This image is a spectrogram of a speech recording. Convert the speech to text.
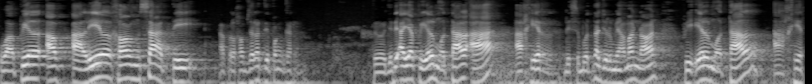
wa fil af'alil khamsati afal khamsati pengkar Tuh, jadi ayat fiil mutal a akhir. Disebutnya jurumiah non fiil mutal akhir.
